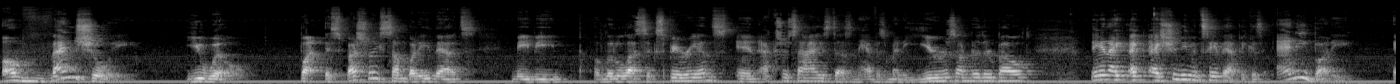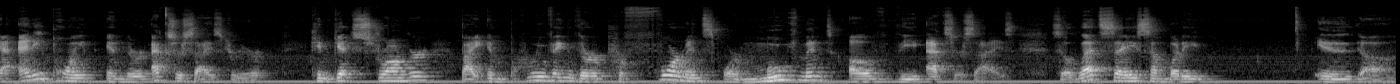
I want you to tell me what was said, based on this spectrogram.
Eventually, you will. But especially somebody that's maybe a little less experience in exercise, doesn't have as many years under their belt. And I, I, I shouldn't even say that because anybody at any point in their exercise career can get stronger by improving their performance or movement of the exercise. So let's say somebody is uh,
